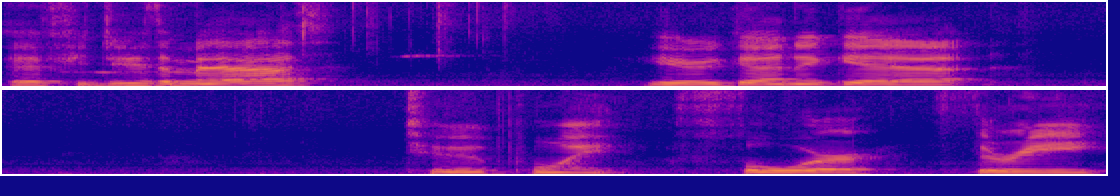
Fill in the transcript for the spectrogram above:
if you do the math, you're gonna get 2.43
